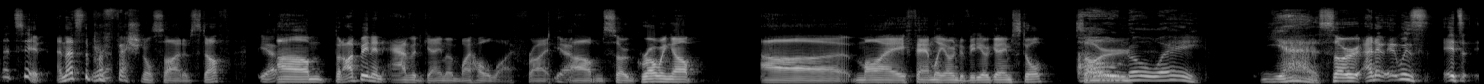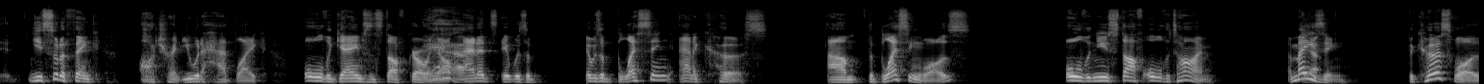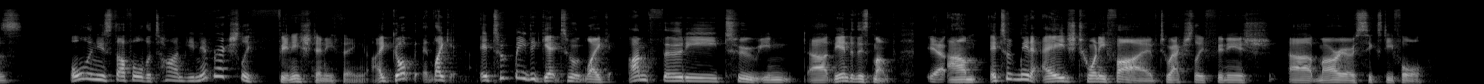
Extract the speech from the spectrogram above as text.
that's it, and that's the Yeah. professional side of stuff. Yeah. Um, but I've been an avid gamer my whole life, right? Yeah. Um, so growing up, uh, my family owned a video game store. So oh no way. yeah, so and it, it was it's you sort of think, oh Trent, you would have had like all the games and stuff growing up, and it's it was a it was a blessing and a curse. Um, the blessing was all the new stuff all the time, amazing. The curse was all the new stuff all the time. You never actually finished anything. I got like it took me to get to like I'm 32 in uh, the end of this month. Yeah. Um, it took me to age 25 to actually finish uh, Mario 64 for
